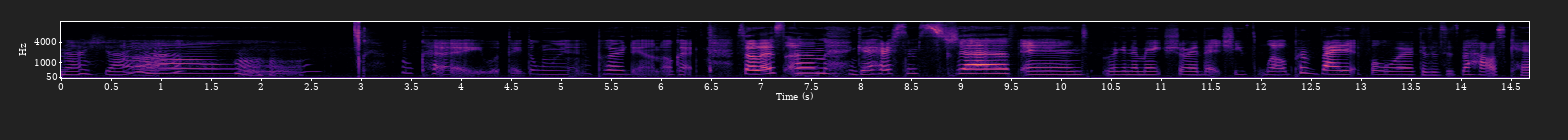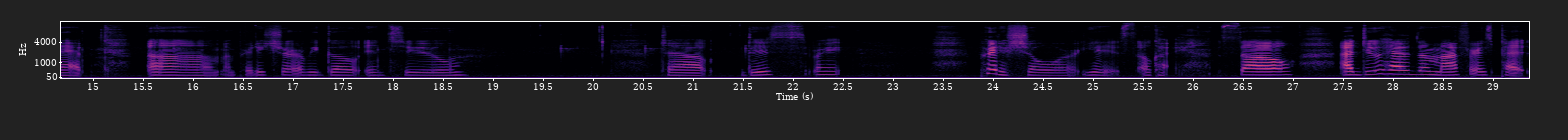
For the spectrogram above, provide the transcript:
Nasha. Oh. Okay, what they doing? Put her down. Okay, so let's um get her some stuff, and we're gonna make sure that she's well provided for, cause this is the house cat. Um, I'm pretty sure we go into child this right. Pretty sure, yes. Okay, so I do have the my first pet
